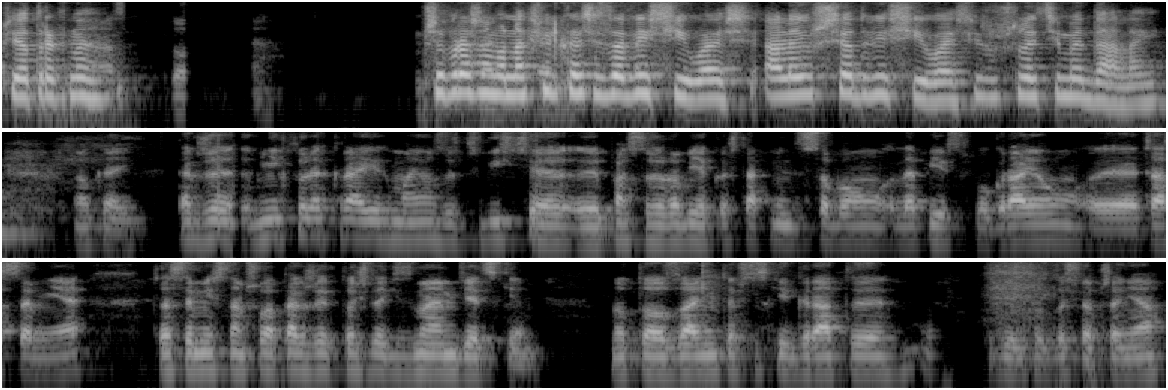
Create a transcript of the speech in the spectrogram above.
Piotrek, na, Przepraszam, bo na chwilkę się zawiesiłeś, ale już się odwiesiłeś, już lecimy dalej. Okej. Także w niektórych krajach mają rzeczywiście y, pasażerowie jakoś tak między sobą lepiej współgrają, y, czasem nie. Czasem jest na przykład tak, że ktoś leci z małym dzieckiem. No to zanim te wszystkie graty, wiem to z doświadczenia,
